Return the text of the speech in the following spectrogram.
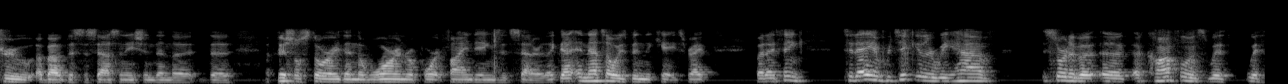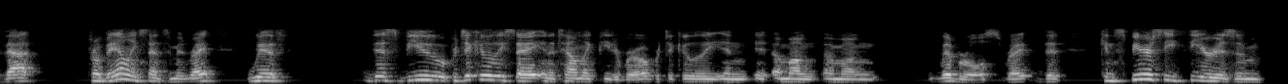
true about this assassination than the the official story, than the Warren report findings, et cetera. Like that, and that's always been the case, right? But I think today in particular we have sort of a, a, a confluence with with that prevailing sentiment, right? With this view, particularly say in a town like Peterborough, particularly in, i among among liberals, right? That conspiracy theorism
